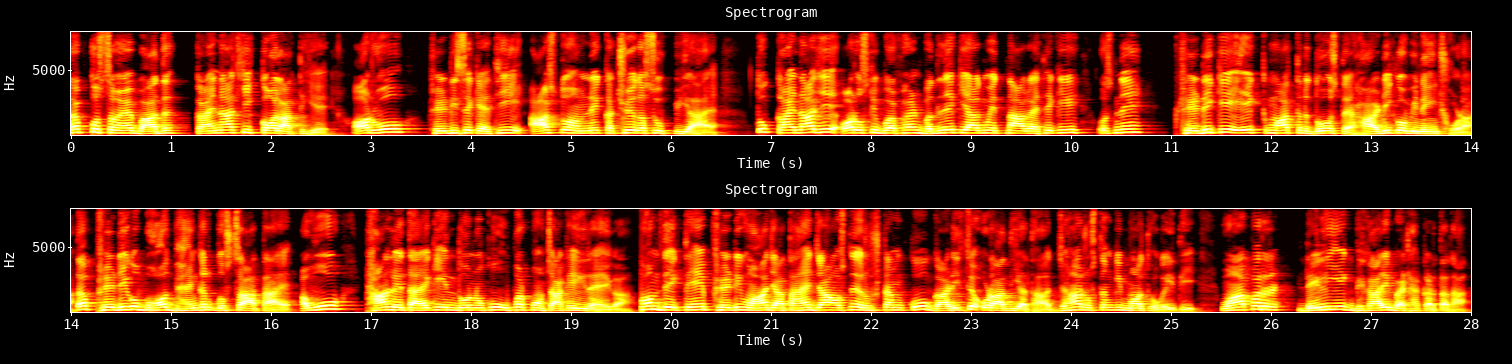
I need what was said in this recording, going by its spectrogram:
तब कुछ समय बाद कायनाज की कॉल आती है और वो फ्रेडी से कहती, आज तो हमने कछुए का सूप पिया है। तो कायनाज और उसके बॉयफ्रेंड बदले की आग में इतना आ गए थे कि उसने फ्रेडी के एकमात्र दोस्त है, हार्डी को भी नहीं छोड़ा। तब फ्रेडी को बहुत भयंकर गुस्सा आता है। अब वो ठान लेता है कि इन दोनों को ऊपर पहुँचा के ही रहेगा। तो हम देखते हैं फ्रेडी वहाँ जाता है जहाँ उसने रुस्तम को गाड़ी से उड़ा दिया था, जहाँ रुस्तम की मौत हो गई थी। वहाँ पर डेली एक भिखारी बैठा करता था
